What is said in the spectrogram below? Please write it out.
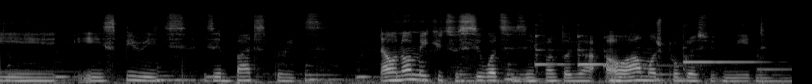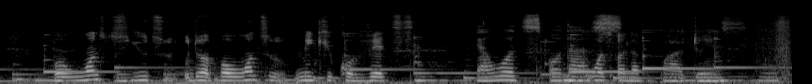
a a spirit is a bad spirit that will not make you to see what is in front of you or how much progress you've made but want you to but want to make you covet yeah, what others what other people are doing yes, yes.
